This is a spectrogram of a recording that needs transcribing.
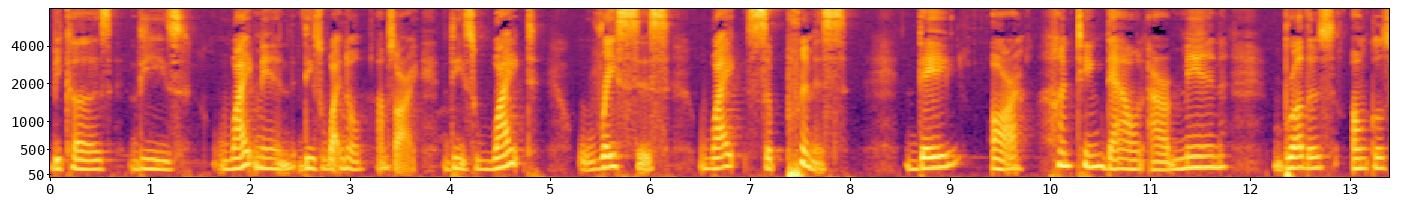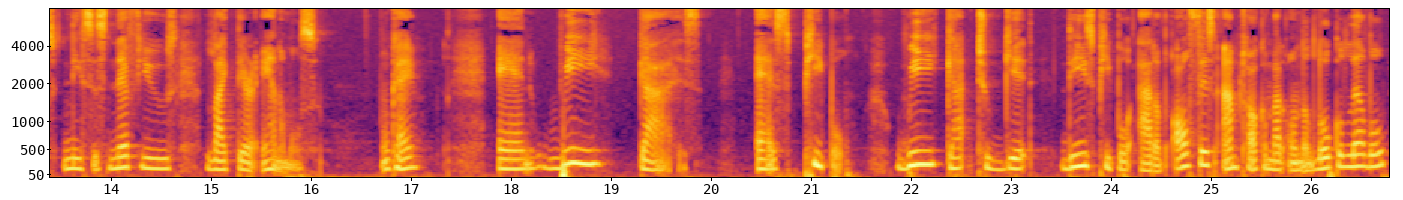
because these white men, these white, no, I'm sorry, these white racist, white supremacists, they are hunting down our men, brothers, uncles, nieces, nephews like they're animals. Okay? And we guys, as people, we got to get these people out of office. I'm talking about on the local level.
